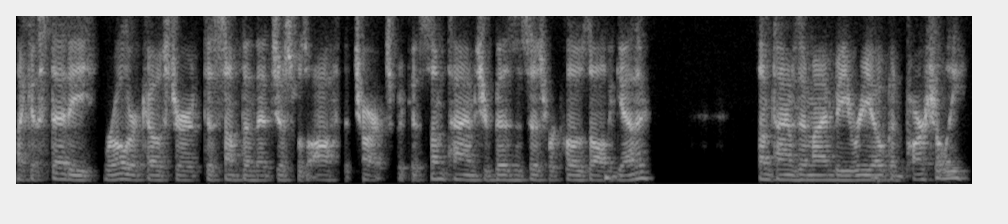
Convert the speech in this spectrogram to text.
like a steady roller coaster to something that just was off the charts because sometimes your businesses were closed altogether. Sometimes it might be reopened partially.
